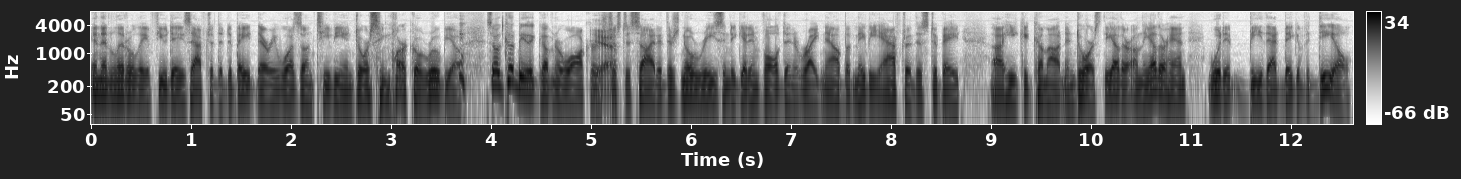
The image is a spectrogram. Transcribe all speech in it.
And then literally a few days after the debate, there he was on TV endorsing Marco Rubio. so it could be that Governor Walker has just decided there's no reason to get involved in it right now, but maybe after this debate, uh, he could come out and endorse. The other, on the other hand, would it be that big of a deal?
